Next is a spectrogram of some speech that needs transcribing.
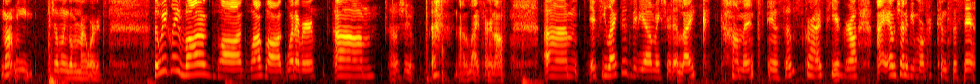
Not me jumbling over my words. The weekly vlog, vlog, vlog, vlog, whatever. Um, oh shoot, now the lights turning off. Um, if you like this video, make sure to like, comment, and subscribe to your girl. I am trying to be more consistent.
